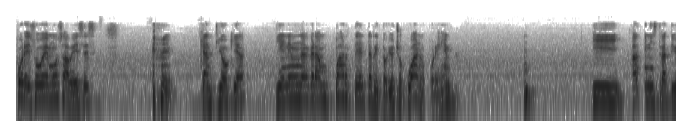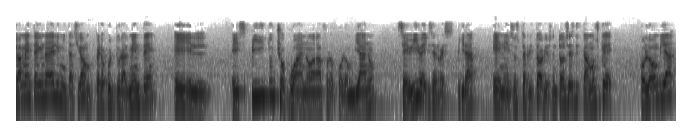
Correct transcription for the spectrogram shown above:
Por eso vemos a veces que Antioquia tiene una gran parte del territorio chocuano, por ejemplo y administrativamente hay una delimitación, pero culturalmente el espíritu chocuano afrocolombiano se vive y se respira en esos territorios. Entonces, digamos que Colombia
